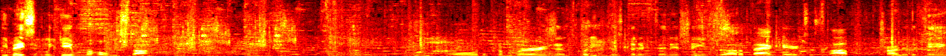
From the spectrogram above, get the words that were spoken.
He basically gave him a homie stock. Oh, the conversions, but he just couldn't finish it. He threw out a back air to stop Charlie the King.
